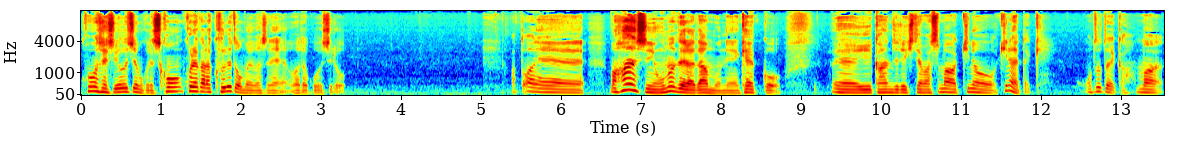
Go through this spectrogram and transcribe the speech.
この選手要注目です。これから来ると思いますね和田幸四郎。あとはね、まあ、阪神、小野寺段もね結構、えー、いい感じで来てます、まあ昨日昨日やったっけ？一昨日か、まあ、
